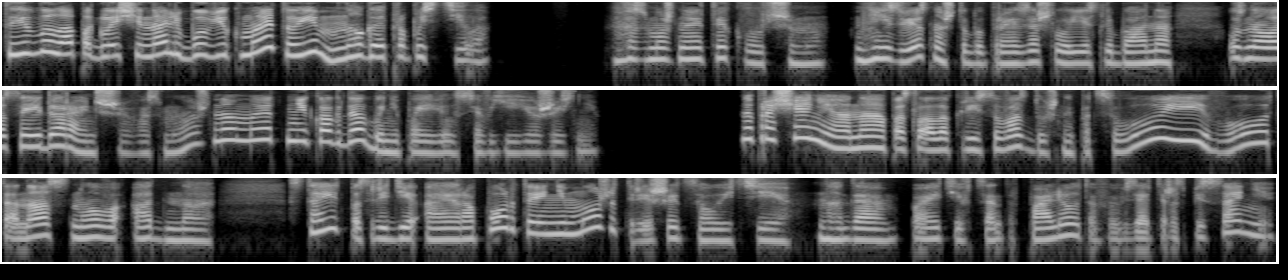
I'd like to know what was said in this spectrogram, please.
«Ты была поглощена любовью к Мэту и многое пропустила», Возможно, это и к лучшему. Неизвестно, что бы произошло, если бы она узнала Саида раньше. Возможно, Мэтт никогда бы не появился в ее жизни. На прощание она послала Крису воздушный поцелуй, и вот она снова одна. Стоит посреди аэропорта и не может решиться уйти. Надо пойти в центр полетов и взять расписание.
